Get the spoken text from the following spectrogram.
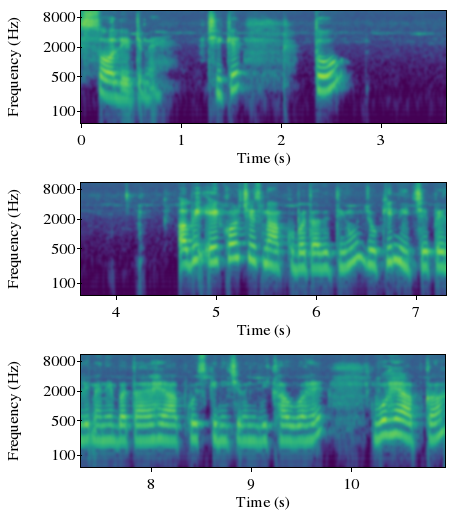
सॉलिड में। ठीक है? तो अभी एक और चीज़ मैं आपको बता देती हूँ, जो कि नीचे पहले मैंने बताया है, आपको इसके नीचे मैंने लिखा हुआ है। वो है आपका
